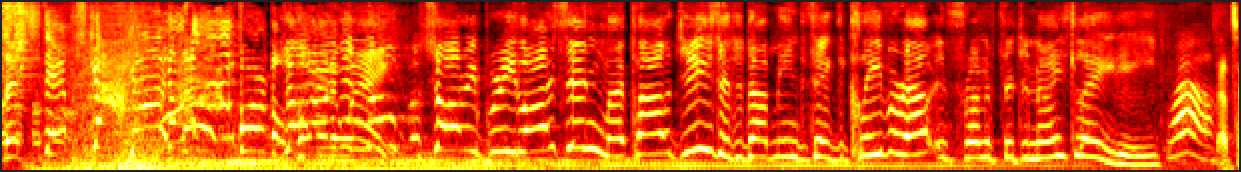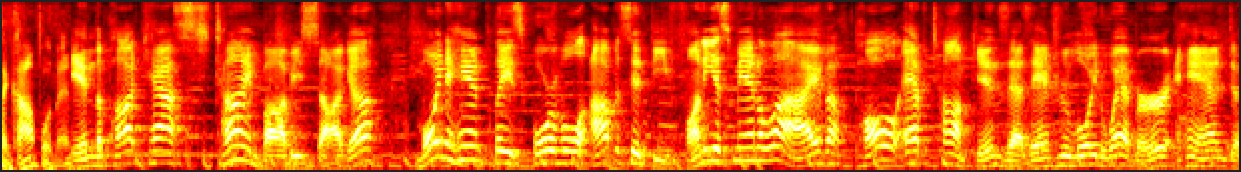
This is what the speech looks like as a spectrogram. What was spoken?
Let's stamp Scott! Fourvel, put it away! Sorry, Brie Larson. My apologies. I did not mean to take the cleaver out in front of such a nice lady. Wow. That's a compliment. In the podcast's Time Bobby saga, Moynihan plays Fourvel opposite the funniest man alive, Paul F. Tompkins as Andrew Lloyd Webber, and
